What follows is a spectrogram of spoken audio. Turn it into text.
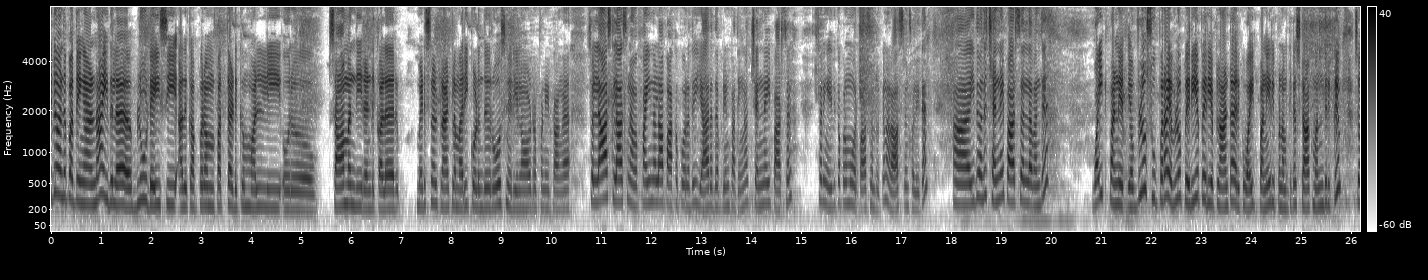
இது வந்து பார்த்தீங்கன்னா இதில் ப்ளூ டெய்ஸி அதுக்கப்புறம் பத்தடுக்கு மல்லி ஒரு சாமந்தி ரெண்டு கலர் மெடிசனல் பிளான்ட்டில் மறி கொழுந்து ரோஸ் எல்லாம் ஆர்டர் பண்ணியிருக்காங்க. ஸோ லாஸ்ட் லாஸ்ட் நம்ம ஃபைனலாக பார்க்க போகிறது யாருது அப்படின்னு பார்த்தீங்கன்னா சென்னை பார்சல் சரிங்க இதுக்கப்புறமும் ஒரு பார்சல் இருக்குது நான் லாஸ்ட்டுன்னு சொல்லிட்டேன். இது வந்து சென்னை பார்சலில் வந்து ஒயிட் பன்னீர் எவ்வளோ சூப்பராக எவ்வளோ பெரிய பெரிய பிளான்ட்டாக இருக்குது ஒயிட் பன்னீர் இப்போ நம்மக்கிட்ட ஸ்டாக் வந்திருக்கு. So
